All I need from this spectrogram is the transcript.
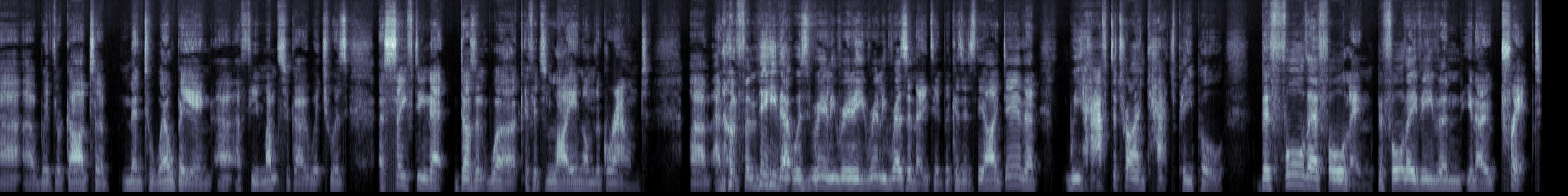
uh, uh, with regard to mental well-being uh, a few months ago, which was a safety net doesn't work if it's lying on the ground. Um, and for me, that was really, really, really resonated because it's the idea that we have to try and catch people before they're falling, before they've even, you know, tripped.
